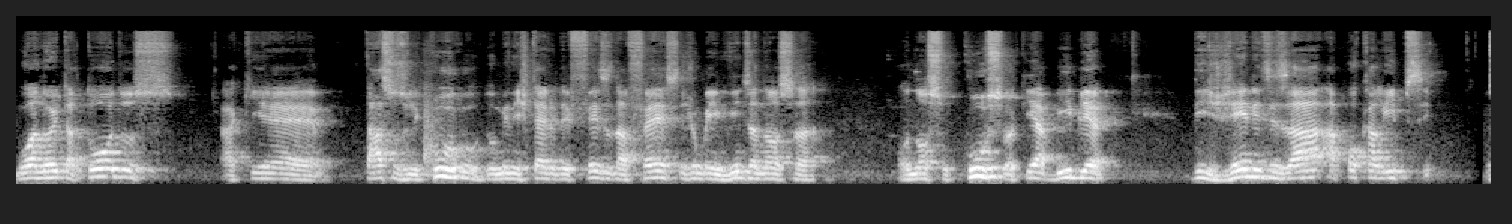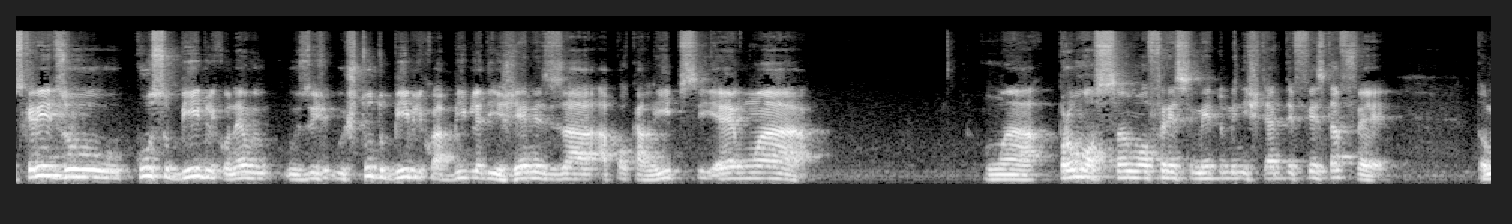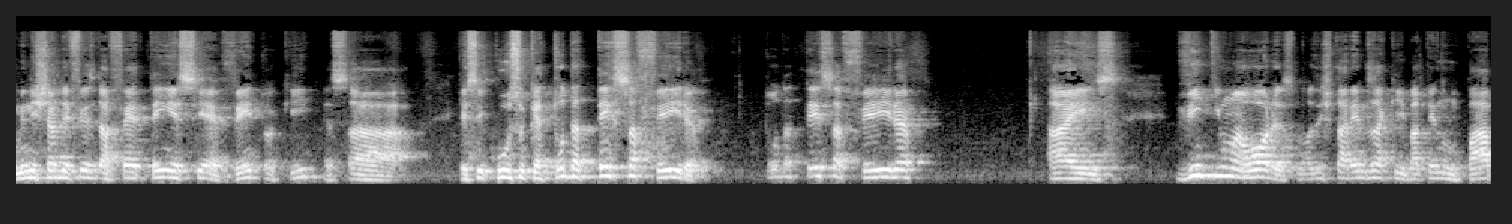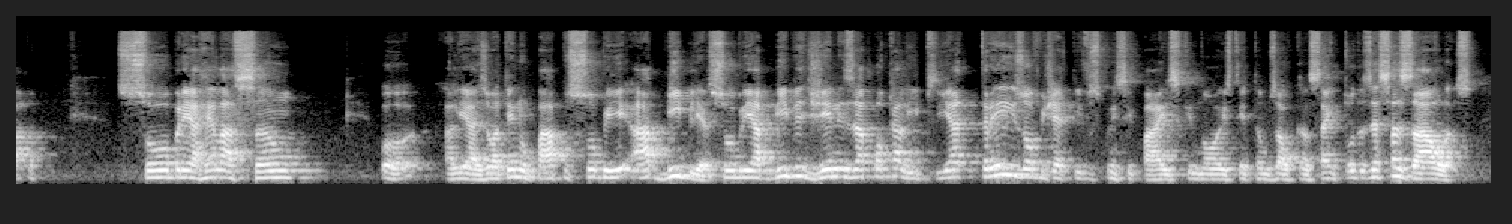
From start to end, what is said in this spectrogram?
Boa noite a todos. Aqui é Tassos Licurgo, do Ministério Defesa da Fé. Sejam bem-vindos ao nosso curso aqui, a Bíblia de Gênesis a Apocalipse. Meus queridos, o curso bíblico, né, o, estudo bíblico, a Bíblia de Gênesis a Apocalipse, é uma, uma promoção, um oferecimento do Ministério de Defesa da Fé. Então, o Ministério Defesa da Fé tem esse evento aqui, essa esse curso que é toda terça-feira. Toda terça-feira, às 21 horas, nós estaremos aqui batendo um papo sobre a relação. aliás, batendo um papo sobre a Bíblia, sobre a Bíblia de Gênesis e Apocalipse. E há três objetivos principais que nós tentamos alcançar em todas essas aulas.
